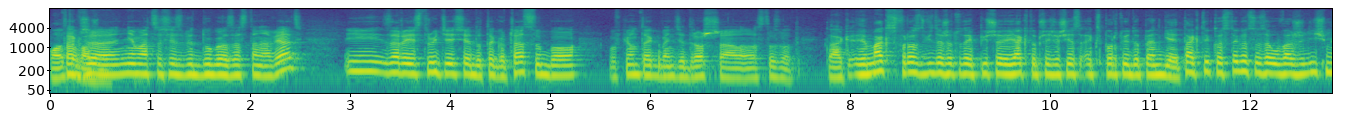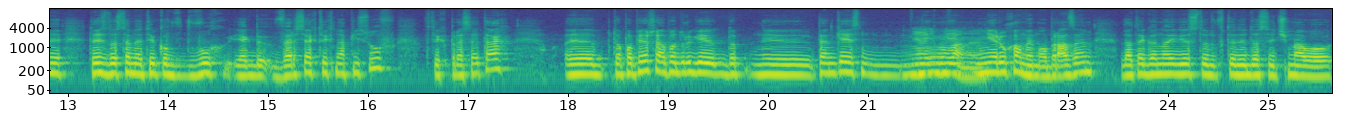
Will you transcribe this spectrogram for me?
O, także ważne. nie ma co się zbyt długo zastanawiać i zarejestrujcie się do tego czasu, bo, bo w piątek będzie droższa o 100 zł. Tak, y, Max Frost widzę, że tutaj pisze, jak to przecież jest eksportuj do PNG. Tak, tylko z tego co zauważyliśmy, to jest dostępne tylko w dwóch jakby wersjach tych napisów, w tych presetach. Y, To po pierwsze, a po drugie do, y, PNG jest nie, nie, nieruchomym obrazem, dlatego no jest to wtedy dosyć mało,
